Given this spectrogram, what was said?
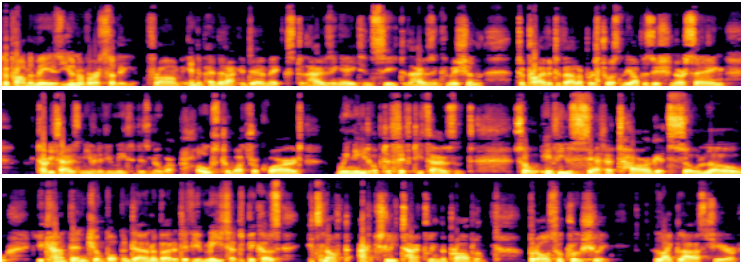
The problem is universally, from independent academics to the Housing Agency to the Housing Commission to private developers to us in the opposition, are saying 30,000, even if you meet it, is nowhere close to what's required. We need up to 50,000. So if you set a target so low, you can't then jump up and down about it if you meet it because it's not actually tackling the problem. But also crucially, like last year,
